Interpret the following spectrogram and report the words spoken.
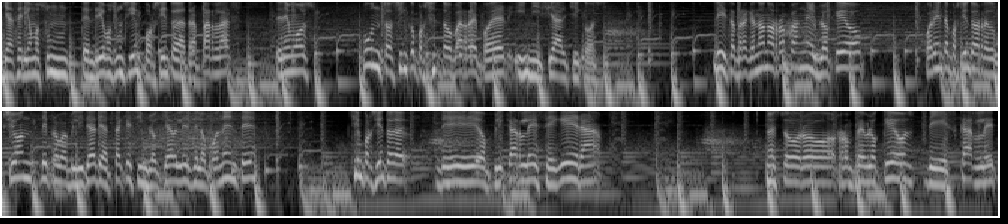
ya seríamos un, tendríamos un 100% de atraparlas. Tenemos 0.5% barra de poder inicial, chicos. Listo, para que no nos rompan el bloqueo, 40% de reducción de probabilidad de ataques imbloqueables del oponente, 100% de, aplicarle ceguera, nuestro rompebloqueos de Scarlet,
